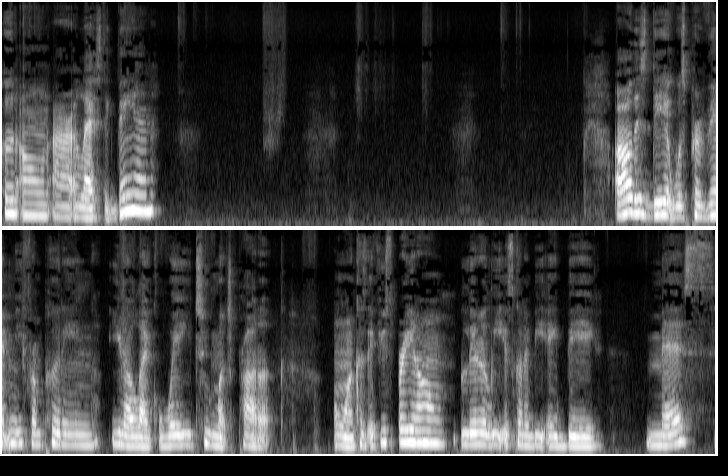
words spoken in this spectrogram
put on our elastic band. All this did was prevent me from putting, you know, like way too much product on. Because if you spray it on, literally it's going to be a big mess.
